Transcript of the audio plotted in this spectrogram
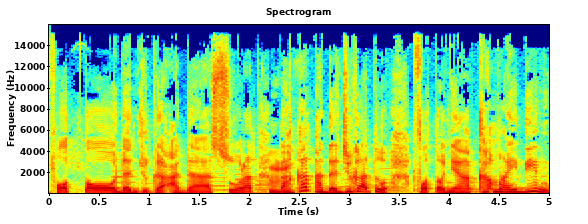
foto dan juga ada surat. Mm -hmm. Bahkan ada juga tuh fotonya Kak Maidin,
